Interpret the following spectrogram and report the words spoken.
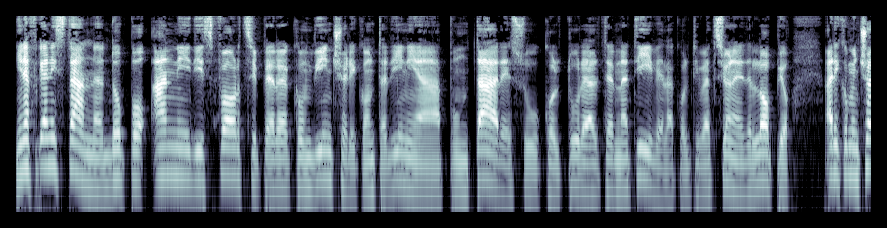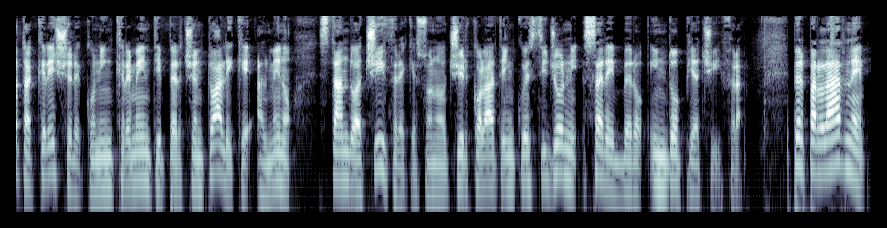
In Afghanistan, dopo anni di sforzi per convincere i contadini a puntare su colture alternative, la coltivazione dell'oppio ha ricominciato a crescere con incrementi percentuali che, almeno stando a cifre che sono circolate in questi giorni, sarebbero in doppia cifra. Per parlarne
